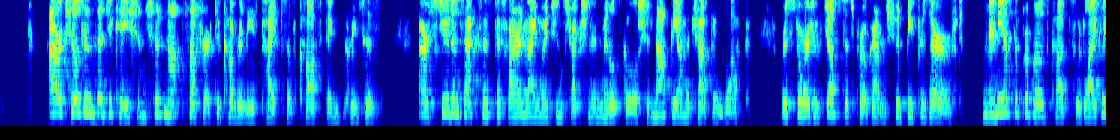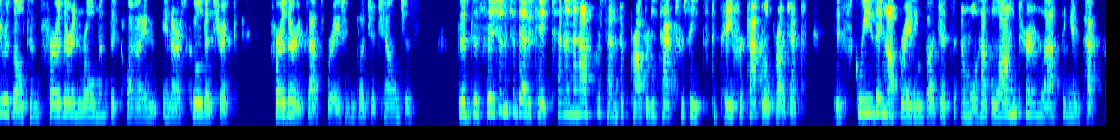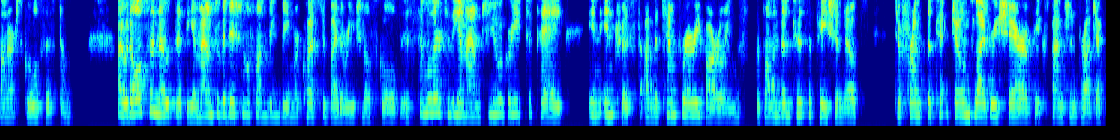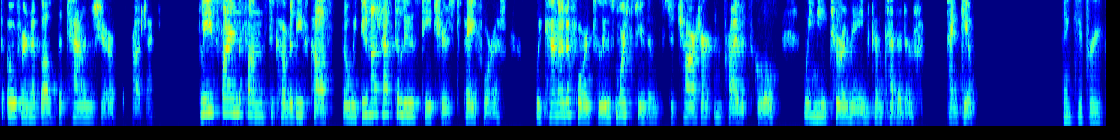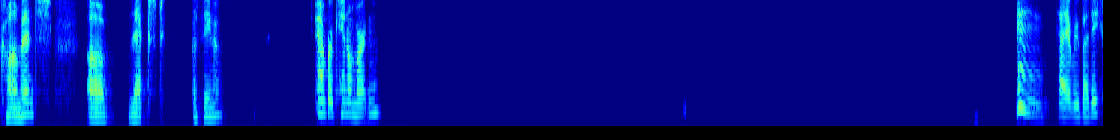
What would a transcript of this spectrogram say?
Our children's education should not suffer to cover these types of cost increases. Our students' access to foreign language instruction in middle school should not be on the chopping block. Restorative justice programs should be preserved. Many of the proposed cuts would likely result in further enrollment decline in our school district, further exasperating budget challenges. The decision to dedicate 10.5% of property tax receipts to pay for capital projects is squeezing operating budgets and will have long-term lasting impacts on our school system. I would also note that the amount of additional funding being requested by the regional schools is similar to the amount you agreed to pay in interest on the temporary borrowings, the bond anticipation notes, to front the T Jones Library share of the expansion project over and above the town share of the project. Please find the funds to cover these costs so we do not have to lose teachers to pay for it. We cannot afford to lose more students to charter and private schools. We need to remain competitive. Thank you. Thank you for your comments. Uh, next, Athena. Amber Cano Martin? Hi, everybody.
